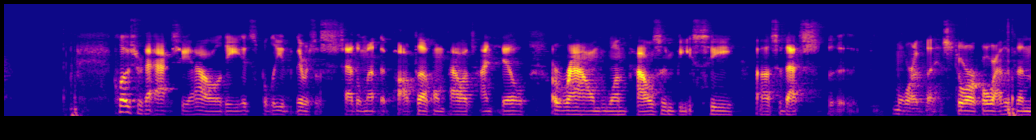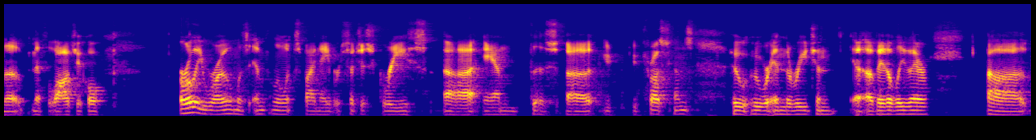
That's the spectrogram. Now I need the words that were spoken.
closer to actuality, it's believed that there was a settlement that popped up on Palatine Hill around 1000 BC. Uh, so that's more of the historical rather than the mythological. Early Rome was influenced by neighbors such as Greece uh, and the uh, Etruscans, who, who were in the region of Italy there. Uh,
